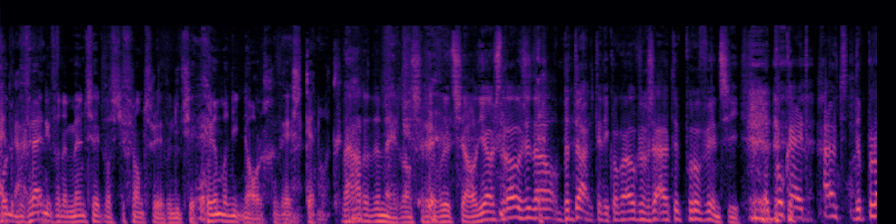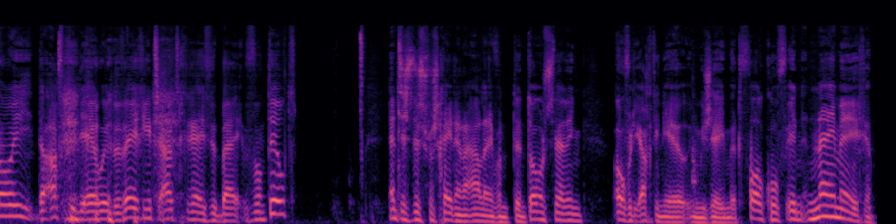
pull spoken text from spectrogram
voor, de bevrijding van de mensheid was die Franse revolutie helemaal niet nodig geweest, kennelijk. We hadden de Nederlandse revolutie al. Joost Roosendaal, bedankt. En die kwam ook nog eens uit de provincie. Het boek heet Uit de plooi, de 18e eeuw in beweging. Het is uitgegeven bij Van Tilt. En het is dus verschenen naar aanleiding van de tentoonstelling... over die 18e eeuw in het museum het Valkhof in Nijmegen.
